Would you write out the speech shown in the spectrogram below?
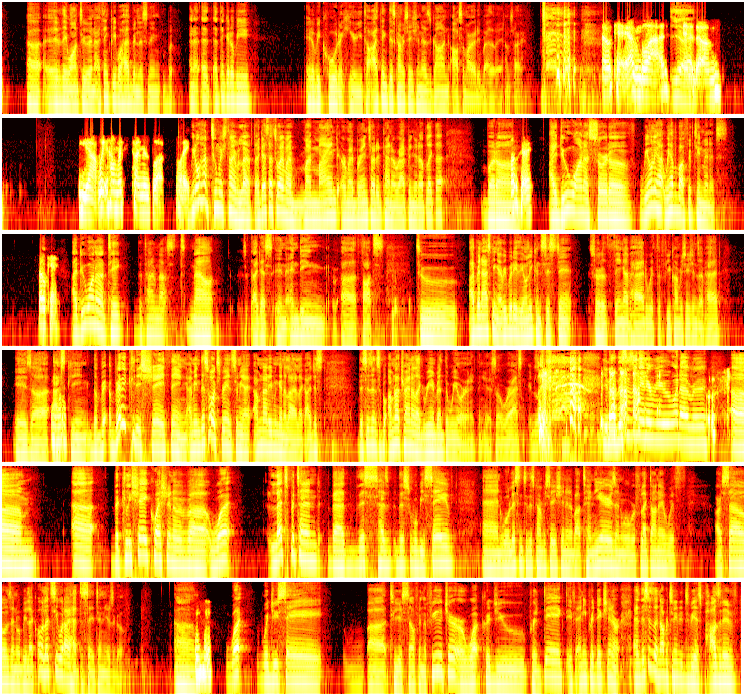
uh, if they want to, and I think people have been listening. But and I, I- think it'll be it'll be cool to hear you talk. I think this conversation has gone awesome already. By the way, I'm sorry. Okay, I'm glad. yeah, And um, yeah. Wait, how much time is left? Like, we don't have too much time left. I guess that's why my my mind or my brain started kind of wrapping it up like that. But um, okay, I do want to sort of. We only have we have about fifteen minutes. okay, I do want to take the time not now. I guess in ending uh, thoughts to. I've been asking everybody. The only consistent sort of thing I've had with the few conversations I've had is uh, Mhm. asking the ve- very cliche thing. I mean, this whole experience to me, I, I'm not even gonna lie. Like, I just this isn't. suppo- I'm not trying to like reinvent the wheel or anything here. So we're asking, like, you know, this is an interview, whatever. Um, uh, the cliche question of uh, what. Let's pretend that this has this will be saved, and we'll listen to this conversation in about ten years, and we'll reflect on it with ourselves, and we'll be like, "Oh, let's see what I had to say ten years ago." Um, hmm what would you say uh, to yourself in the future, or what could you predict, if any prediction? Or and this is an opportunity to be as positive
